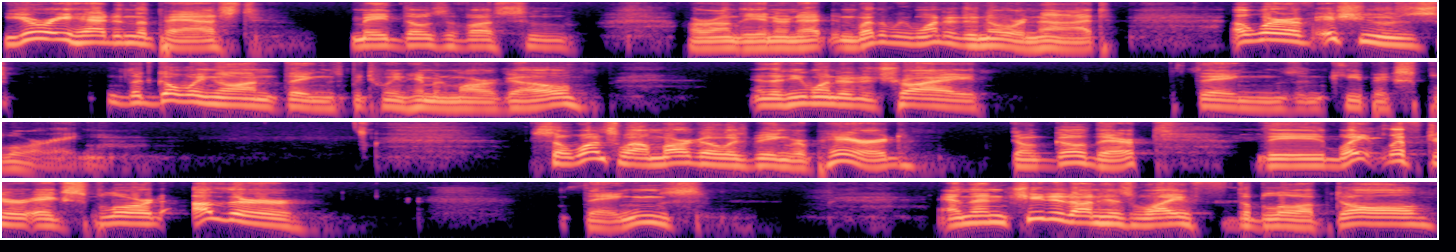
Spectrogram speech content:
Yuri had in the past made those of us who are on the internet, and whether we wanted to know or not, aware of issues, the going on things between him and Margot, and that he wanted to try things and keep exploring. So once while Margot was being repaired, don't go there, the weightlifter explored other things and then cheated on his wife, the blow up doll,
